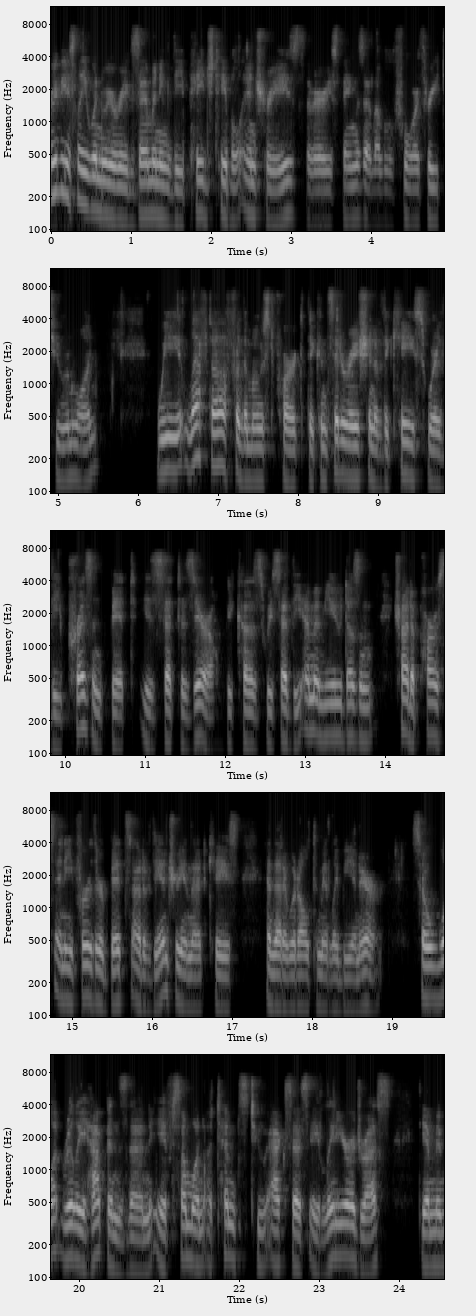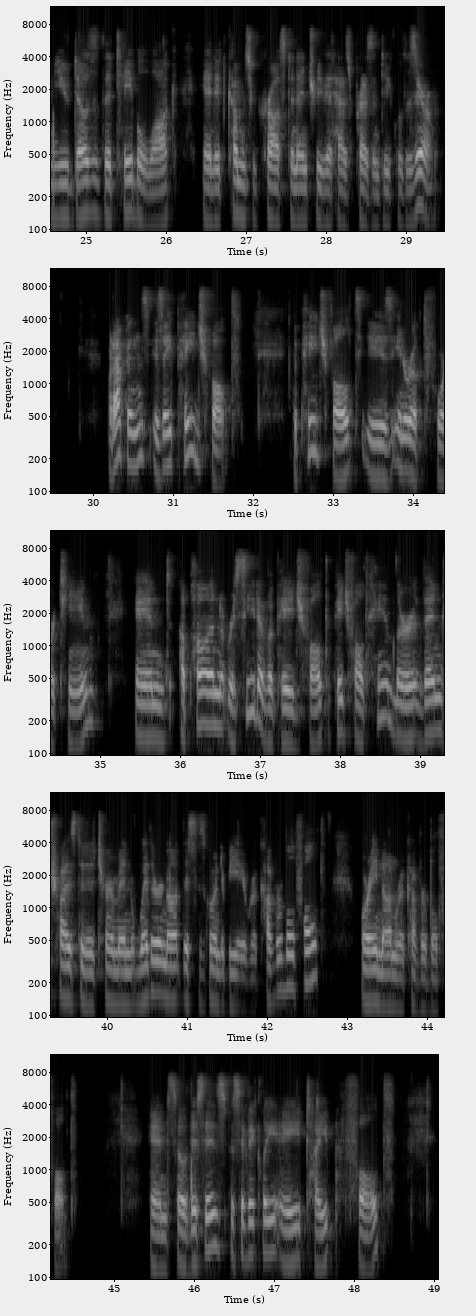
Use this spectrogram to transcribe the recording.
Previously, when we were examining the page table entries, the various things at level 4, 3, 2, and 1, we left off for the most part the consideration of the case where the present bit is set to 0 because we said the MMU doesn't try to parse any further bits out of the entry in that case and that it would ultimately be an error. So what really happens then if someone attempts to access a linear address, the MMU does the table walk and it comes across an entry that has present equal to 0. What happens is a page fault. The page fault is interrupt 14, and upon receipt of a page fault, the page fault handler then tries to determine whether or not this is going to be a recoverable fault or a non-recoverable fault. And so this is specifically a type fault,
